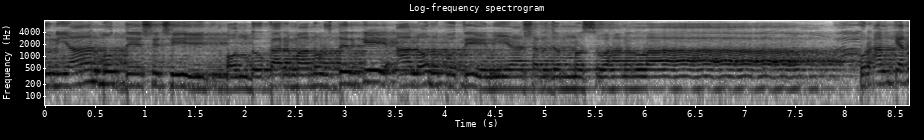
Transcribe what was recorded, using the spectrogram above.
দুনিয়ার মধ্যে এসেছি, অন্ধকার মানুষদেরকে আলোর প্রতি নিয়ে আসার জন্য, সুবহানাল্লাহ। কোরআন কেন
